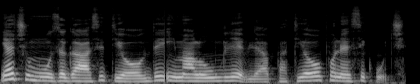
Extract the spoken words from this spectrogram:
Ja ću mu zagasiti ovde i malo ugljevlja, pa ti ovo ponesi kući.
